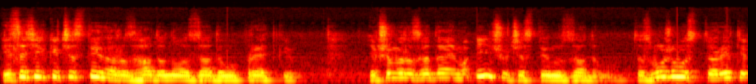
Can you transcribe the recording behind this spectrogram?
І це тільки частина розгаданого задуму предків. Якщо ми розгадаємо іншу частину задуму, то зможемо створити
